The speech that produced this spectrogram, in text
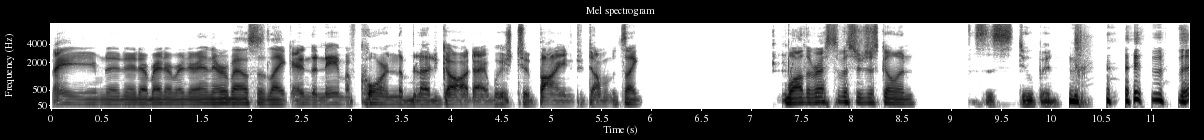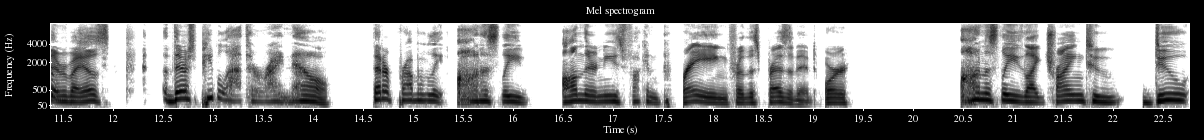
name. And everybody else is like in the name of Khorne the blood god i wish to bind to Donald. it's like while the rest of us are just going this is stupid. Everybody else there's people out there right now that are probably honestly on their knees fucking praying for this president or honestly like trying to do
